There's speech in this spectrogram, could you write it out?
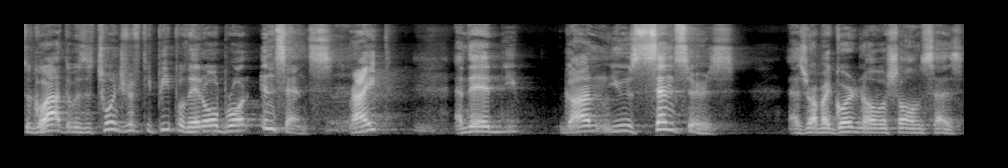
to go out. There was 250 people. They had all brought incense, right? And they had gone and used censers, as Rabbi Gordon alav hashalom says.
